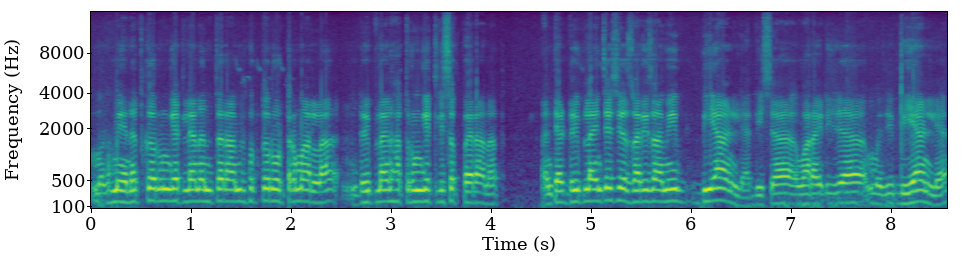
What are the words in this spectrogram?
मग मेहनत करून घेतल्यानंतर आम्ही फक्त रोटर मारला ड्रिप लाईन हातरून घेतली सप्पाय रानात. आणि त्या ड्रिप लाईनच्या शेजारीच आम्ही बिया आणल्या दिशा व्हरायटीच्या म्हणजे बिया आणल्या.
